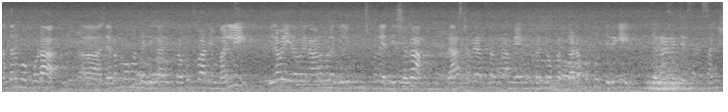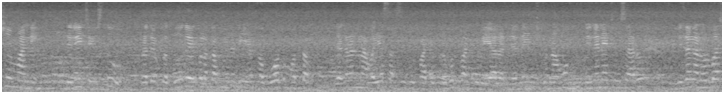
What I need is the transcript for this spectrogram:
అందరము కూడా జగన్మోహన్ రెడ్డి గారి ప్రభుత్వాన్ని మళ్ళీ ఇరవై ఇరవై నాలుగులో గెలిపించుకునే దిశగా రాష్ట్ర వ్యాప్తంగా మేము ప్రతి ఒక్క గడపకు తిరిగి జగన్ చేసిన సంక్షేమాన్ని తెలియజేస్తూ ప్రతి ఒక్క దూదేకుల కమ్యూనిటీ యొక్క ఓటు మొత్తం జగనన్న వైఎస్ఆర్సీపీ పార్టీ ప్రభుత్వానికి వేయాలని నిర్ణయించుకున్నాము. నిన్ననే చూశారు. నిజంగా నూర్భాష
